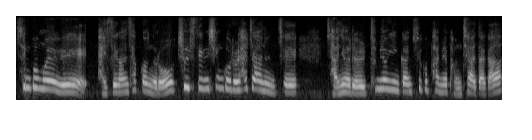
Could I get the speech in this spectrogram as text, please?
친부모에 의해 발생한 사건으로 출생 신고를 하지 않은 채 자녀를 투명인간 취급하며 방치하다가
